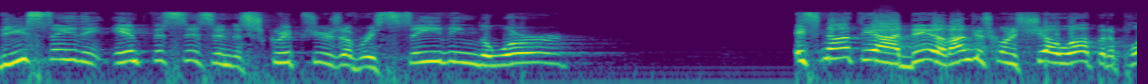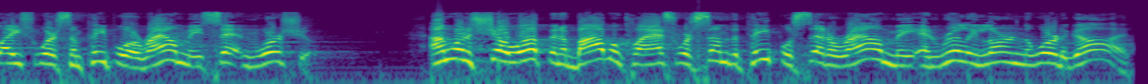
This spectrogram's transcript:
Do you see the emphasis in the scriptures of receiving the word? It's not the idea of I'm just going to show up at a place where some people around me sit and worship. I'm going to show up in a Bible class where some of the people sit around me and really learn the Word of God.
